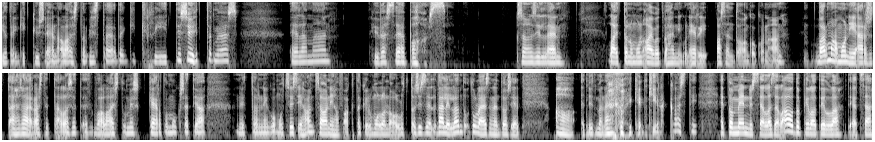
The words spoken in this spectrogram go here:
jotenkin kyseenalaistamista ja jotenkin kriittisyyttä myös elämään, hyvässä ja pahassa. Se on silleen laittanut mun aivot vähän niin kuin eri asentoon kokonaan – varmaan moni ärsyttää ihan sairaasti tällaiset että valaistumiskertomukset ja nyt on niinku, mutta siis ihan, se on ihan fakta, kyllä mulla on ollut tosi, se, välillä on, tulee sellainen tosi, että, aa, että nyt mä näen kaiken kirkkaasti, että on mennyt sellaisella autopilotilla, tiedätkö,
